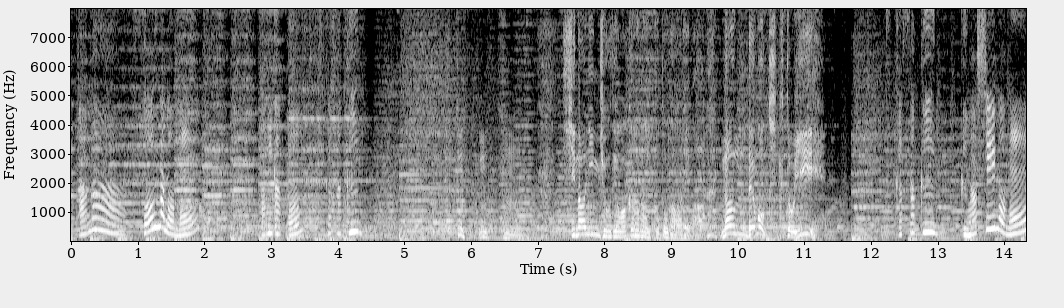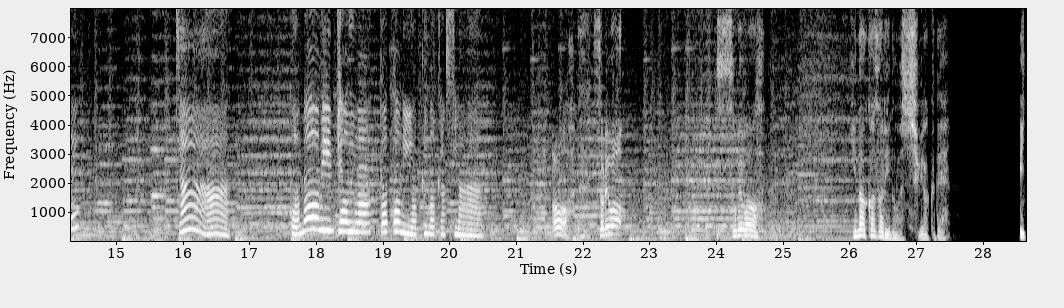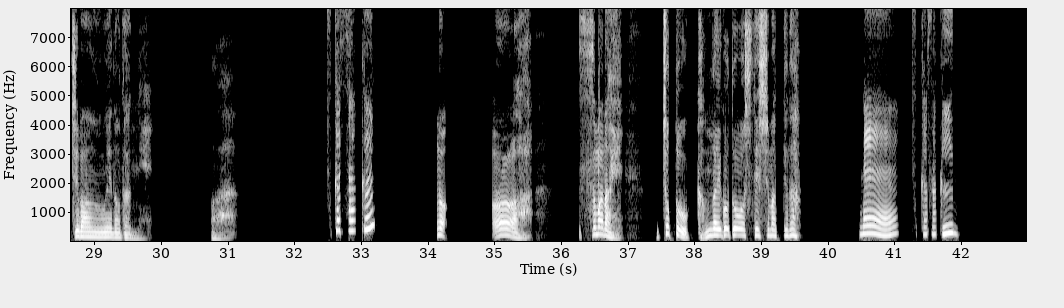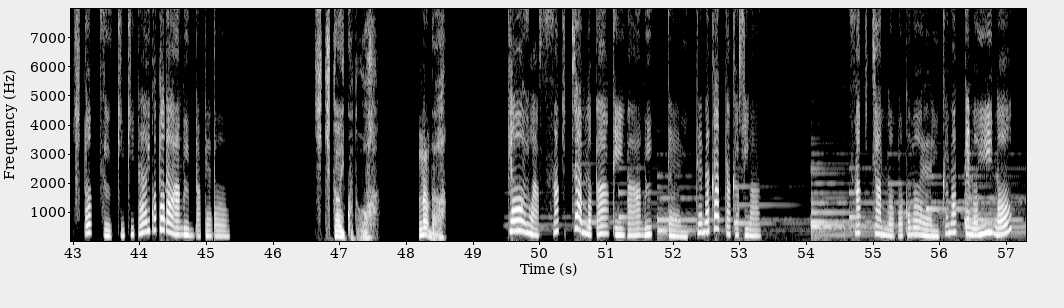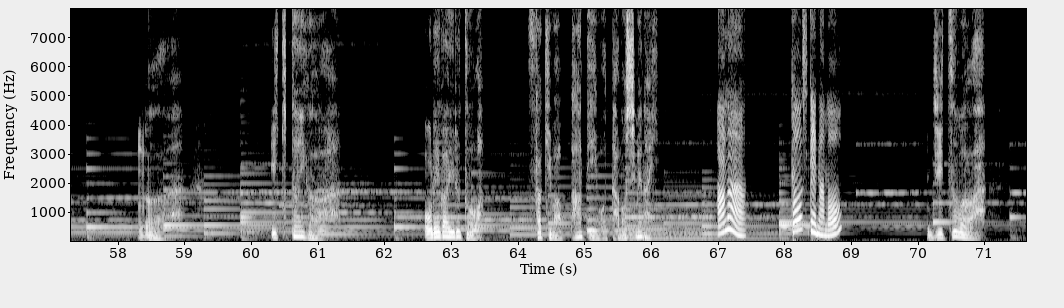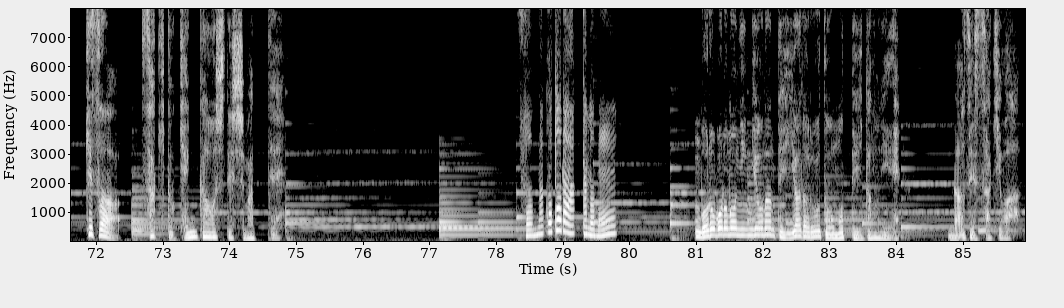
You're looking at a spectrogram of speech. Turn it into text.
あら、そうなのね。ありがとう、つかさくん。うんうんひな人形でわからないことがあれば何でも聞くといいつかさくん、詳しいのね。じゃあ、このお人形はどこに置くのかしら。ああそれはそれはひな飾りの主役で一番上の段に。あつかさくん？ああすまない。ちょっと考え事をしてしまってな。ねえ、つかさくん。一つ聞きたいことがあるんだけど、聞きたいこと？なんだ？今日はさきちゃんのパーティーがあるって言ってなかったかしら？さきちゃんのところへ行かなくてもいいの？ああ行きたいが俺がいるとサキはパーティーを楽しめない。あら、どうしてなの？実は今朝サキと喧嘩をしてしまってそんなことがあったのね。ボロボロの人形なんて嫌だろうと思っていたのに。なぜサキは？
